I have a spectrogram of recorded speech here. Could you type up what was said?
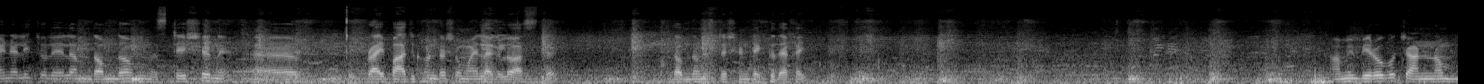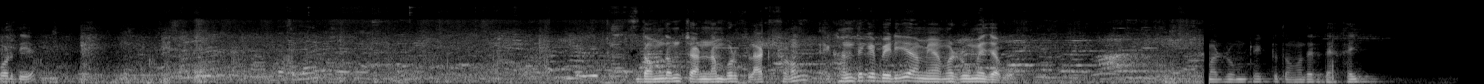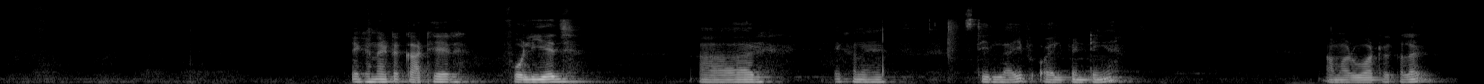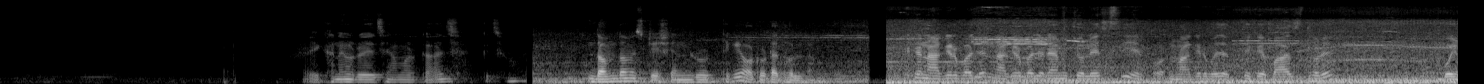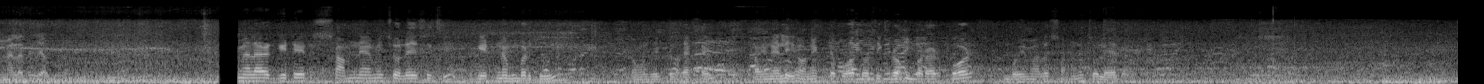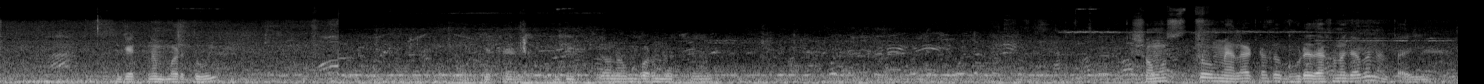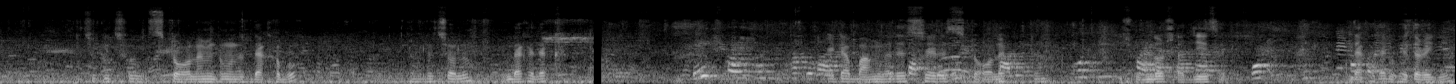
ফাইনালি চলে এলাম দমদম স্টেশনে প্রায় পাঁচ ঘণ্টা সময় লাগল আসতে। দমদম স্টেশনটা একটু দেখাই। আমি বেরোবো চার নম্বর দিয়ে। দমদম চার নম্বর প্ল্যাটফর্ম এখান থেকে বেরিয়ে আমি আমার রুমে যাব। আমার রুমটা একটু তোমাদের দেখাই। এখানে একটা কাঠের ফলিয়েজ আর এখানে স্টিল লাইফ অয়েল পেন্টিংয়ে আমার ওয়াটার কালার আর এখানেও রয়েছে আমার কাজ কিছু। দমদম স্টেশন রোড থেকে অটোটা ধরলাম। এটা নাগের বাজার। নাগের বাজারে আমি চলে এসেছি। এরপর নাগের বাজার থেকে বাস ধরে বইমেলাতে যাব। মেলার গেটের সামনে আমি চলে এসেছি। গেট নাম্বার দুই। তোমাদের একটু দেখাই। ফাইনালি অনেকটা পথ অতিক্রম করার পর বইমেলার সামনে চলে এলাম। গেট নাম্বার দুই। গেটের দ্বিতীয় নম্বর মুখে সমস্ত মেলাটা তো ঘুরে দেখানো যাবে না, তাই কিছু কিছু স্টল আমি তোমাদের দেখাবো। তাহলে চলো দেখা যাক। এটা বাংলাদেশের স্টল একটা। সুন্দর সাজিয়েছে। দেখা যাক ভেতরে গিয়ে।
